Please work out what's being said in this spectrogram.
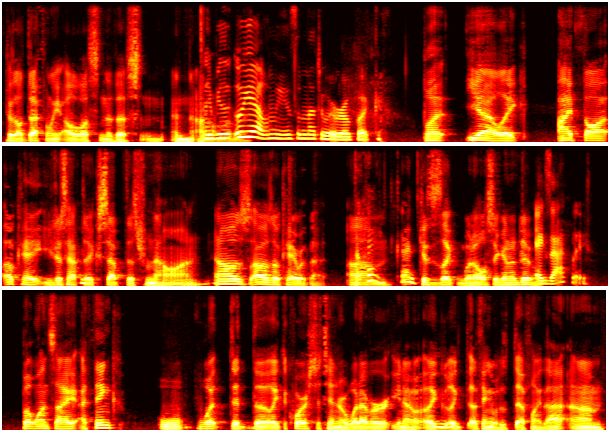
because I'll definitely I'll listen to this and and And be like, oh yeah, let me send that to her real quick. But yeah, like I thought, okay, you just have to accept this from now on, and I was I was okay with that. Um, Okay, good. Because it's like, what else are you gonna do? Exactly. But once I I think what did the like the quercetin or whatever you know like Mhm. like I think it was definitely that. Um,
